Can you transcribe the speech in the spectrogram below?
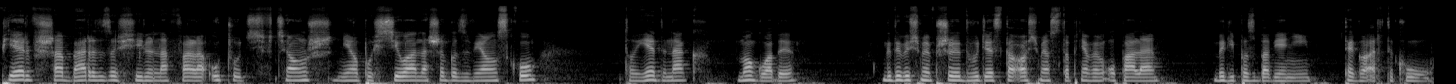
pierwsza bardzo silna fala uczuć wciąż nie opuściła naszego związku, to jednak mogłaby, gdybyśmy przy 28-stopniowym upale byli pozbawieni tego artykułu.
